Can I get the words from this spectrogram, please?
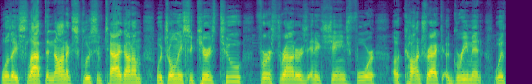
Will they slap the non exclusive tag on them, which only secures two first rounders in exchange for a contract agreement with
